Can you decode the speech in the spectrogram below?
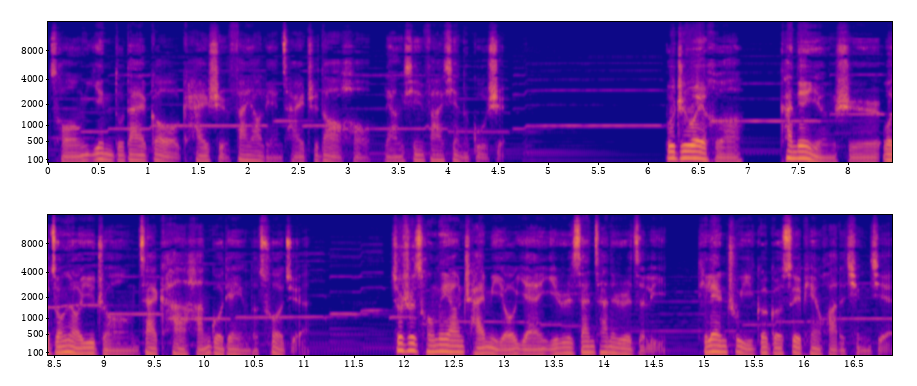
从印度代购开始贩药敛财之道后良心发现的故事。不知为何，看电影时我总有一种在看韩国电影的错觉，就是从那样柴米油盐一日三餐的日子里。提炼出一个个碎片化的情节，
